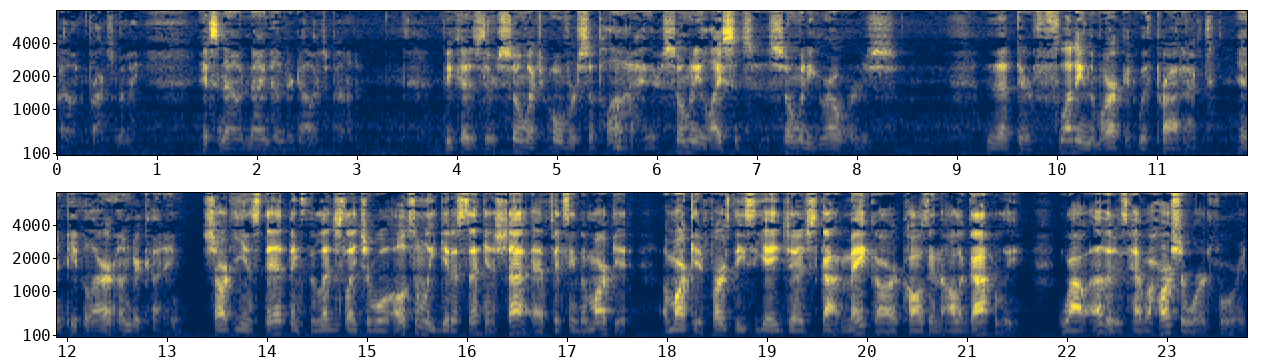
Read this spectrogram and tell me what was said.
pound approximately. It's now $900 a pound because there's so much oversupply, there's so many licenses, so many growers that they're flooding the market with product and people are undercutting. Sharkey instead thinks the legislature will ultimately get a second shot at fixing the market, a market first DCA Judge Scott Makar calls an oligopoly, while others have a harsher word for it.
